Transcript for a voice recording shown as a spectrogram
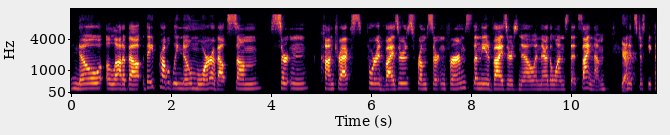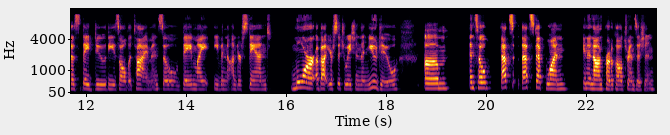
know a lot about, they probably know more about some certain contracts for advisors from certain firms than the advisors know and they're the ones that sign them. Yeah. and it's just because they do these all the time. And so they might even understand more about your situation than you do. Um and so that's that's step 1 in a non-protocol transition.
